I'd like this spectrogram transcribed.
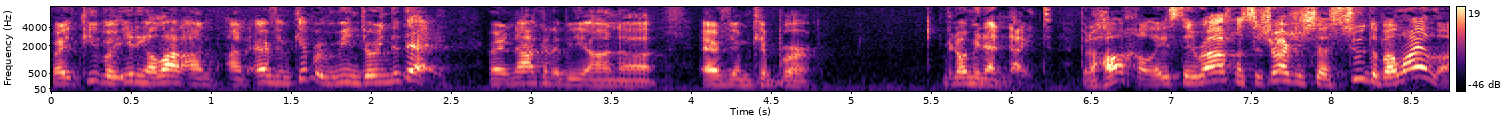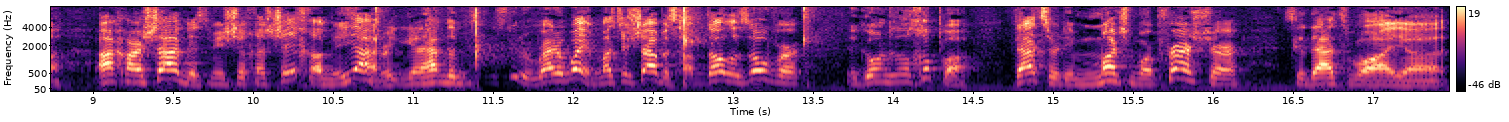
Right? People are eating a lot on, on Erev Kippur, we mean during the day, right? Not going to be on uh, Erev Kippur we don't mean at night. But hachal, say says Rashi says Suda balayla achar Shabbos mishachashecha miyad. You're gonna have the Suda right away. Of Shabbos, Havdalah is over. You go into the chuppah. That's already much more pressure. So that's why uh,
